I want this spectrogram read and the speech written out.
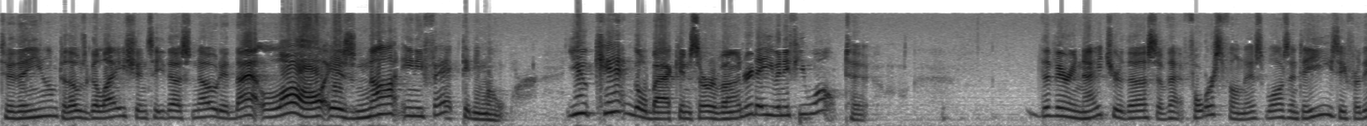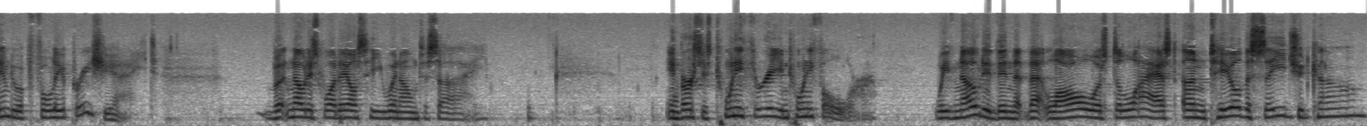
to them, to those Galatians, he thus noted that law is not in effect anymore. You can't go back and serve under it even if you want to. The very nature, thus, of that forcefulness wasn't easy for them to fully appreciate. But notice what else he went on to say. In verses 23 and 24, we've noted then that that law was to last until the seed should come.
